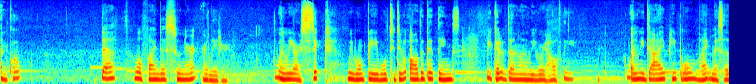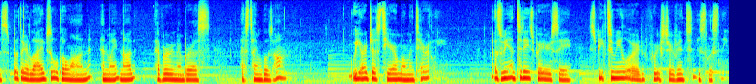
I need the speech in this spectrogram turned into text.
End quote. Death will find us sooner or later. When we are sick, we won't be able to do all the good things we could have done when we were healthy. When we die, people might miss us, but their lives will go on and might not ever remember us as time goes on. We are just here momentarily. As we end today's prayer, say, Speak to me, Lord, for your servant is listening.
